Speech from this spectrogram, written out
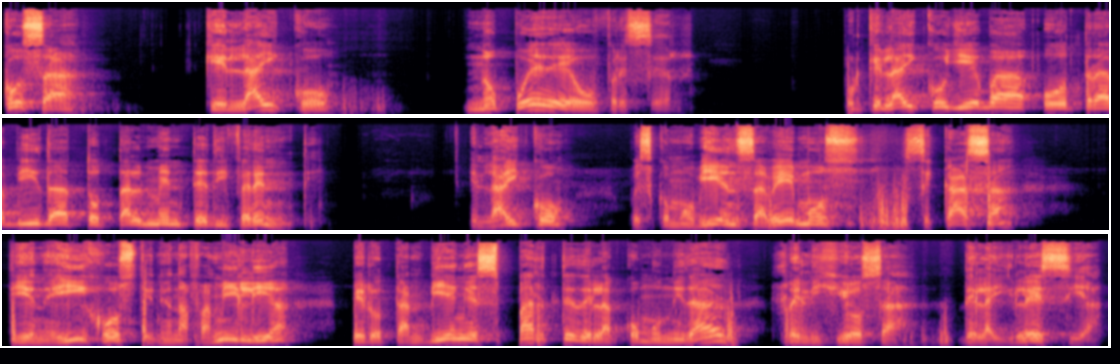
cosa que el laico no puede ofrecer, porque el laico lleva otra vida totalmente diferente. El laico, pues como bien sabemos, se casa, tiene hijos, tiene una familia, pero también es parte de la comunidad religiosa, de la iglesia,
